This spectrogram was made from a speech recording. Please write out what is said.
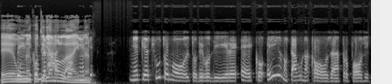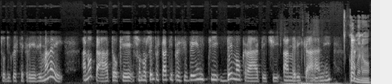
È Beh, un mi quotidiano congratulo, Mi è, online. pi- mi è piaciuto molto, devo dire. Ecco, e io notavo una cosa a proposito di queste crisi, ma lei ha notato che sono sempre stati presidenti democratici americani Come no?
